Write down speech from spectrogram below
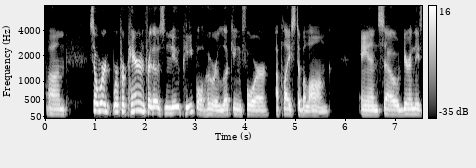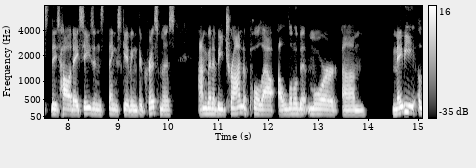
Um, so we're we're preparing for those new people who are looking for a place to belong. And so during these these holiday seasons, Thanksgiving through Christmas, I'm going to be trying to pull out a little bit more um, maybe a,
